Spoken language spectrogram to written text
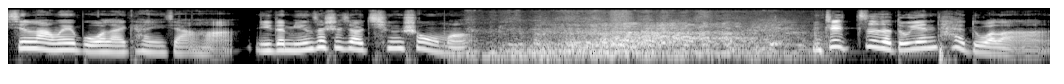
新浪微博来看一下哈，你的名字是叫清瘦吗？你这字的读音太多了啊！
